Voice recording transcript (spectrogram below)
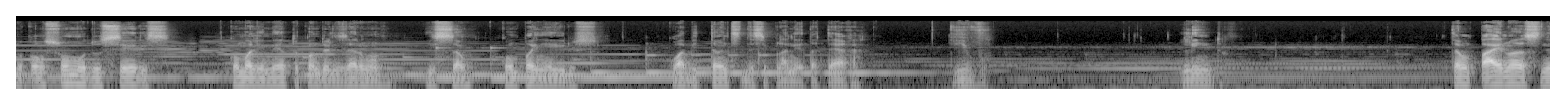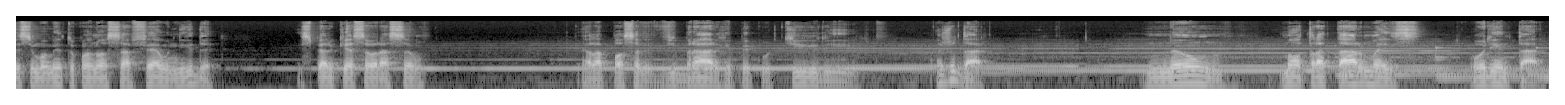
no consumo dos seres como alimento quando eles eram e são companheiros, coabitantes desse planeta Terra, vivo, lindo. Então, Pai, nós nesse momento com a nossa fé unida, espero que essa oração ela possa vibrar, repercutir e ajudar. Não maltratar, mas orientar.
